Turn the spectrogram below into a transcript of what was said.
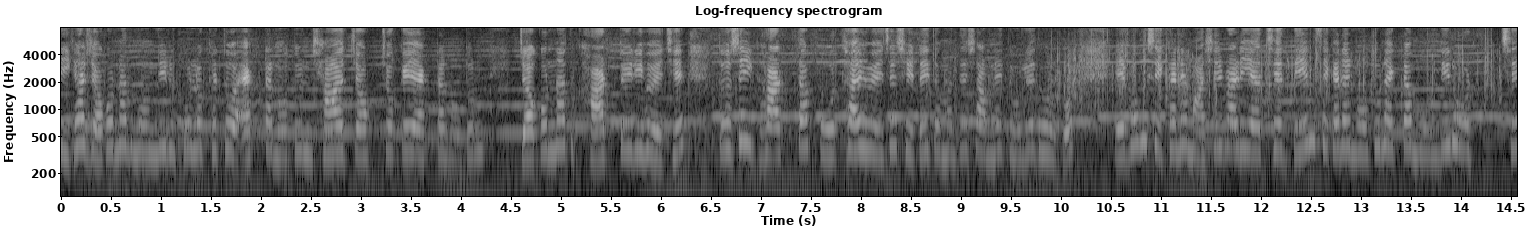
দীঘার জগন্নাথ মন্দির উপলক্ষে তো একটা নতুন ঝাঁ চকচকে, একটা নতুন জগন্নাথ ঘাট তৈরি হয়েছে। তো সেই ঘাটটা কোথায় হয়েছে সেটাই তোমাদের সামনে তুলে ধরবো। এবং সেখানে মাসির বাড়ি আছে দেন সেখানে নতুন একটা মন্দির উঠছে,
